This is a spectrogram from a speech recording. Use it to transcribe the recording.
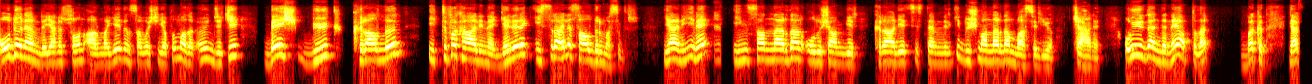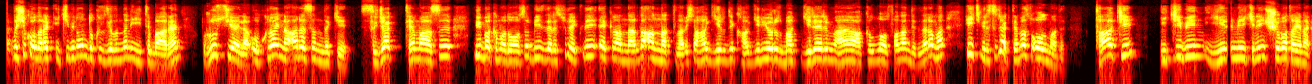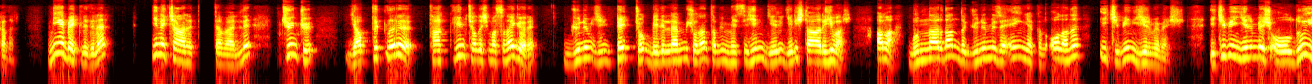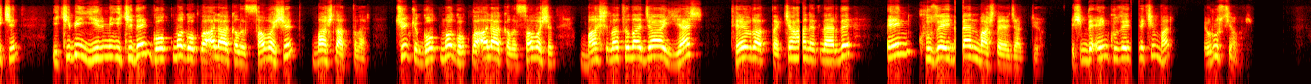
o dönemde yani son Armageddon Savaşı yapılmadan önceki 5 büyük krallığın ittifak haline gelerek İsrail'e saldırmasıdır. Yani yine insanlardan oluşan bir kraliyet sistemleri ki düşmanlardan bahsediyor kehanet. O yüzden de ne yaptılar? Bakın yaklaşık olarak 2019 yılından itibaren Rusya ile Ukrayna arasındaki sıcak teması bir bakıma da olsa bizlere sürekli ekranlarda anlattılar. İşte ha girdik, ha giriyoruz, bak girerim, ha akıllı ol falan dediler ama hiçbir sıcak temas olmadı. Ta ki 2022'nin Şubat ayına kadar. Niye beklediler? Yine kehanet temelli. Çünkü yaptıkları takvim çalışmasına göre günüm pek çok belirlenmiş olan tabii Mesih'in geri geliş tarihi var. Ama bunlardan da günümüze en yakın olanı 2025. 2025 olduğu için 2022'de Gog Magog'la alakalı savaşı başlattılar. Çünkü Gog Magog'la alakalı savaşın başlatılacağı yer Tevrat'ta, kehanetlerde en kuzeyden başlayacak diyor. E şimdi en kuzeyde kim var? E Rusya var.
